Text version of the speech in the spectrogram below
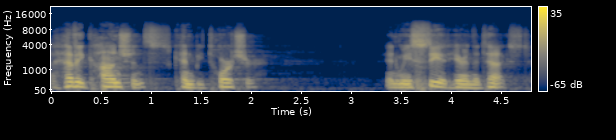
A heavy conscience can be torture, and we see it here in the text.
